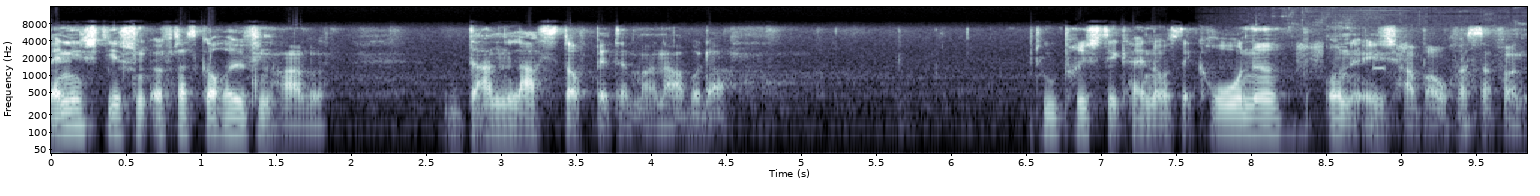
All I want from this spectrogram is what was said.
Wenn ich dir schon öfters geholfen habe, dann lass doch bitte mal ein Abo da. Du brichst dir keine aus der Krone und ich habe auch was davon.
